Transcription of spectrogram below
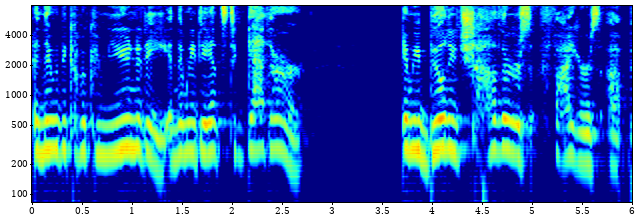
And then we become a community, and then we dance together, and we build each other's fires up.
